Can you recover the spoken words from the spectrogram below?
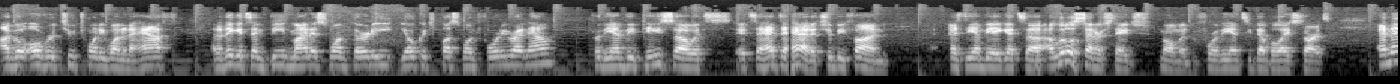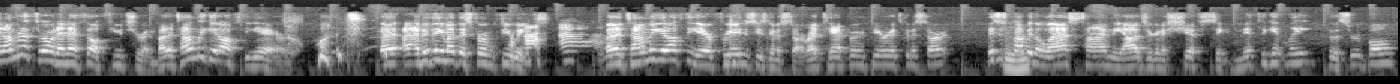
I'll go over 221 and a half. And I think it's Embiid minus 130, Jokic plus 140 right now for the MVP. So it's it's a head to head. It should be fun as the NBA gets a, a, little center stage moment before the NCAA starts. And then I'm going to throw an NFL future in. By the time we get off the air, what? I, have been thinking about this for a few weeks. By the time we get off the air, free agency is going to start, right? Tampering period is going to start. This is mm-hmm. probably the last time the odds are going to shift significantly for the Super Bowl.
